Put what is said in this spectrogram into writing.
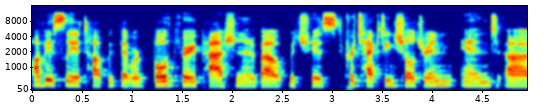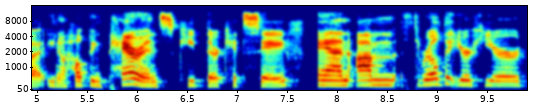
obviously a topic that we're both very passionate about, which is protecting children and uh, you know helping parents keep their kids safe. And I'm thrilled that you're here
